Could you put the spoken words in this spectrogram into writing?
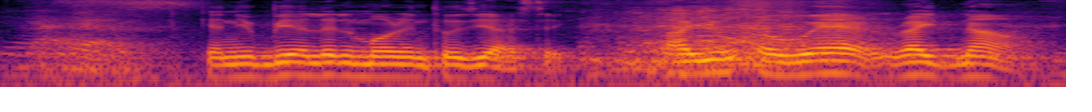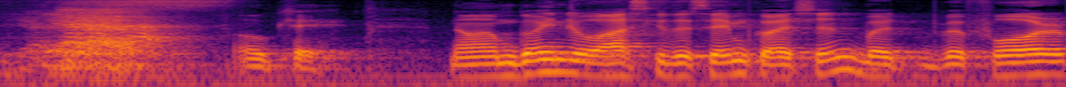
Yes. Can you be a little more enthusiastic? Are you aware right now? Yes. Okay. Now I'm going to ask you the same question, but before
